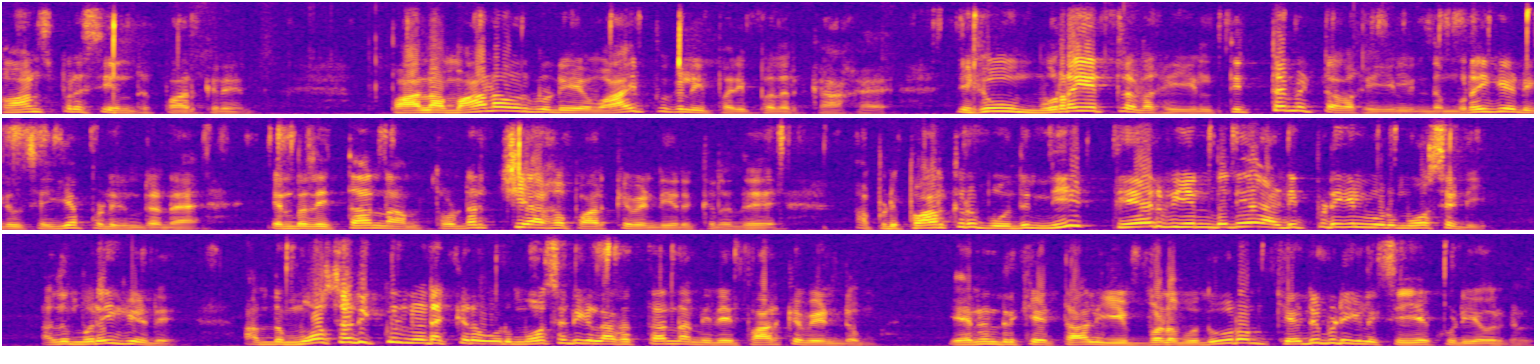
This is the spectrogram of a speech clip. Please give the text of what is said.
கான்ஸ்பிரசி என்று பார்க்கிறேன். பல மாணவர்களுடைய வாய்ப்புகளை பறிப்பதற்காக மிகவும் முறையற்ற வகையில் திட்டமிட்ட வகையில் இந்த முறைகேடுகள் செய்யப்படுகின்றன என்பதைத்தான் நாம் தொடர்ச்சியாக பார்க்க வேண்டியிருக்கிறது. அப்படி பார்க்கிற போது நீட் தேர்வு என்பதே அடிப்படையில் ஒரு மோசடி. அது முறைகேடு. அந்த மோசடிக்குள் நடக்கிற ஒரு மோசடிகளாகத்தான் நாம் இதை பார்க்க வேண்டும். ஏனென்று கேட்டால் இவ்வளவு தூரம் கெடுபிடிகளை செய்யக்கூடியவர்கள்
